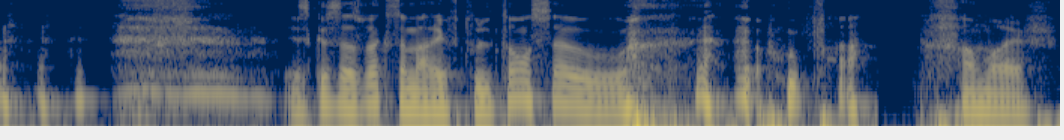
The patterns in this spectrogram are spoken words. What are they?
Est-ce que ça se voit que ça m'arrive tout le temps ça ou, ou pas? Enfin bref.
